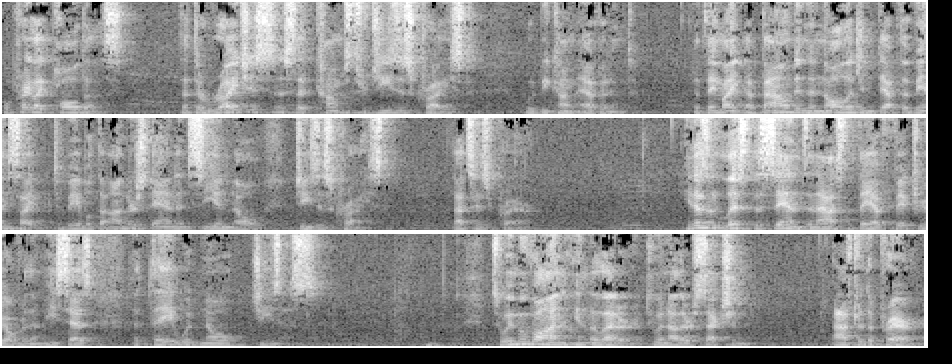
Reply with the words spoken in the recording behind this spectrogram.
Well, pray like Paul does that the righteousness that comes through Jesus Christ would become evident, that they might abound in the knowledge and depth of insight to be able to understand and see and know Jesus Christ. That's his prayer. He doesn't list the sins and ask that they have victory over them. He says that they would know Jesus. So we move on in the letter to another section after the prayer.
